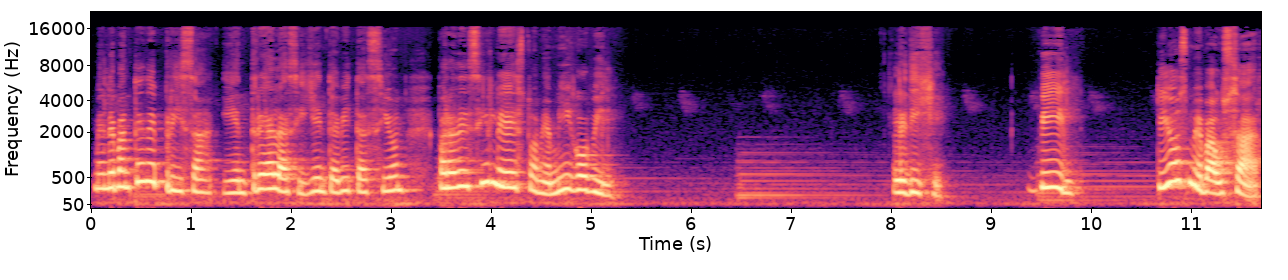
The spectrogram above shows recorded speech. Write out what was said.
Me levanté deprisa y entré a la siguiente habitación para decirle esto a mi amigo Bill. Le dije, Bill, Dios me va a usar.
